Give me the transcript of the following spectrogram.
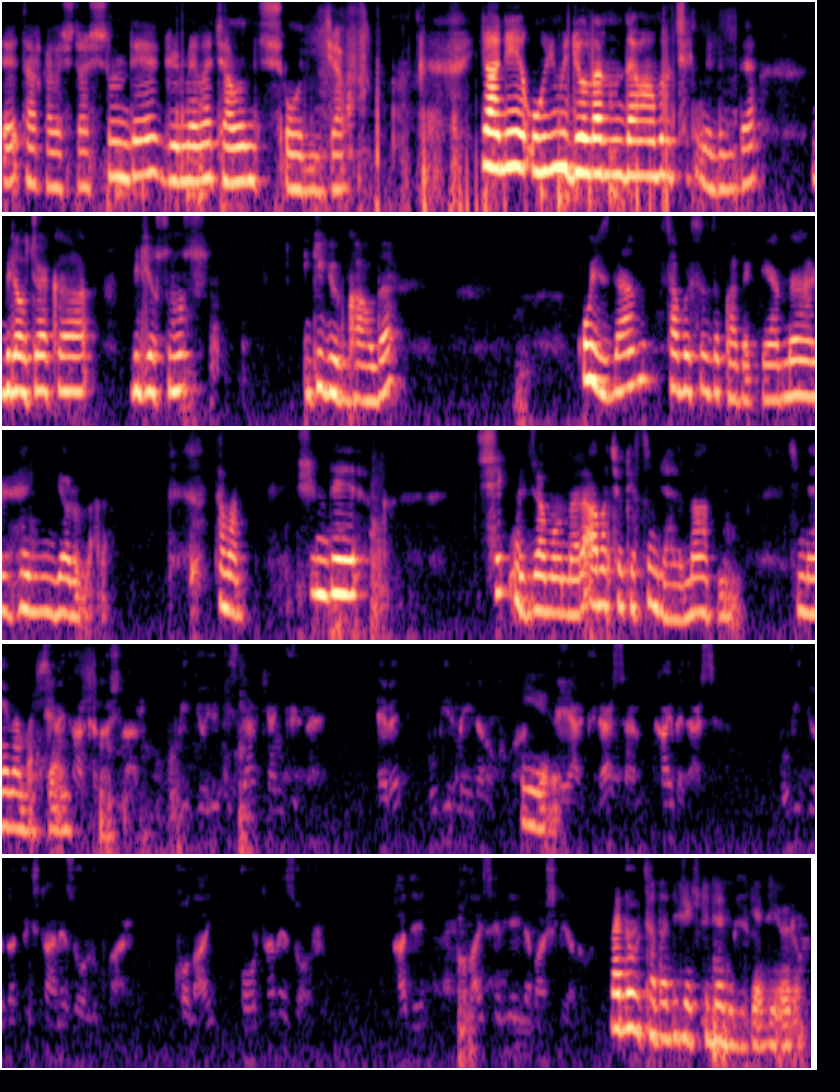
Evet arkadaşlar şimdi gülmeme challenge oynayacağız. Yani oyun videolarının devamını çekmedim de. 1 Ocak'a biliyorsunuz 2 gün kaldı. O yüzden sabırsızlıkla bekleyenler hem yorumlara. Tamam. Şimdi çekmeyeceğim onları ama çekesim geldi. Ne yapayım? Şimdi hemen başlayalım. Evet arkadaşlar, bu videoyu izlerken gülme. Evet, bu bir Biliyorum. Eğer gülersen kaybedersin. Bu videoda 3 tane zorluk var. Kolay, orta ve zor. Hadi kolay seviyeyle başlayalım. Ben ortada direkt gidelim diye diyorum.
